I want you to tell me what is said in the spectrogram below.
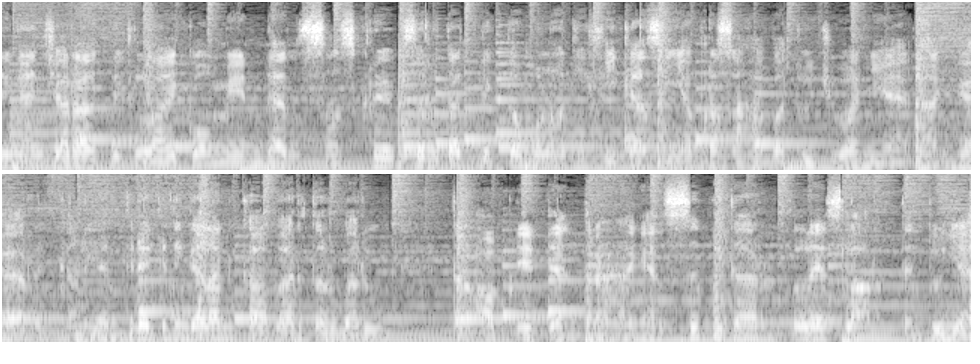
Dengan cara klik like, komen, dan subscribe serta klik tombol notifikasinya para sahabat tujuannya Agar kalian tidak ketinggalan kabar terbaru terupdate dan terhangat seputar Leslar tentunya.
